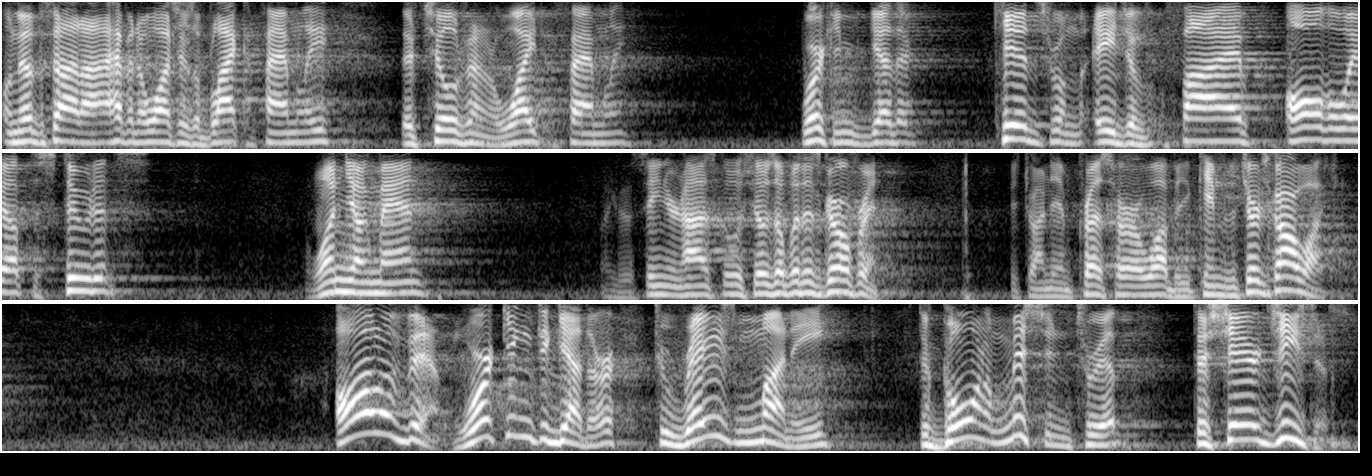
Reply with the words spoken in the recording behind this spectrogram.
On the other side, I happen to watch there's a black family, their children, and a white family working together kids from the age of five all the way up to students. One young man, he's a senior in high school, shows up with his girlfriend. Trying to impress her or what, but he came to the church car wash. All of them working together to raise money to go on a mission trip to share Jesus.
